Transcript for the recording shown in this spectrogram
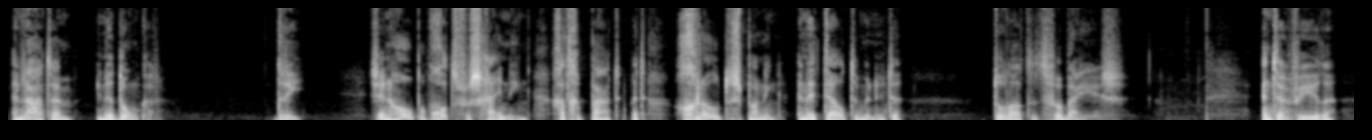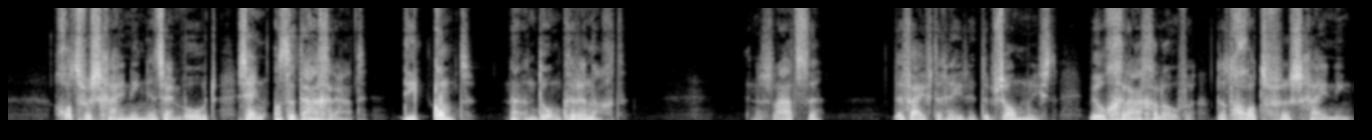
en laat hem in het donker. 3. Zijn hoop op Gods verschijning gaat gepaard met grote spanning en hij telt de minuten totdat het voorbij is. En ten vierde, Gods verschijning en zijn woord zijn als de dageraad, die komt na een donkere nacht. En als laatste, de vijfde reden, de psalmist wil graag geloven dat Gods verschijning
